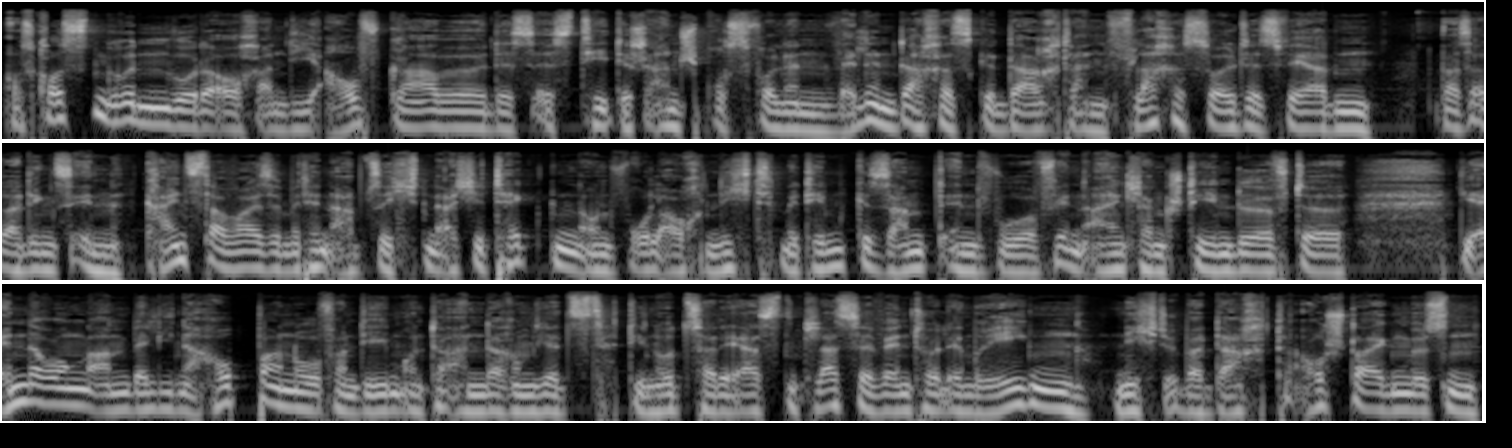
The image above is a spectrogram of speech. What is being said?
Aus Kostengründen wurde auch an die Aufgabe des ästhetisch anspruchsvollen Wellendaches gedacht. Ein flaches sollte es werden was allerdings in keinster Weise mit den Absichten der Architekten und wohl auch nicht mit dem Gesamtentwurf in Einklang stehen dürfte. Die Änderungen am Berliner Hauptbahnhof, an dem unter anderem jetzt die Nutzer der ersten Klasse eventuell im Regen nicht überdacht aussteigen müssen,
